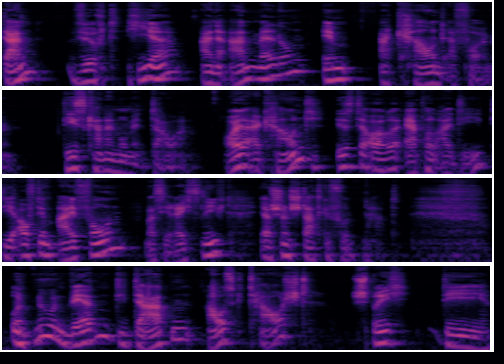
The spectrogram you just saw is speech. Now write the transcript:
Dann wird hier eine Anmeldung im Account erfolgen. Dies kann einen Moment dauern. Euer Account ist ja eure Apple ID, die auf dem iPhone, was hier rechts liegt, ja schon stattgefunden hat. Und nun werden die Daten ausgetauscht, sprich die,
